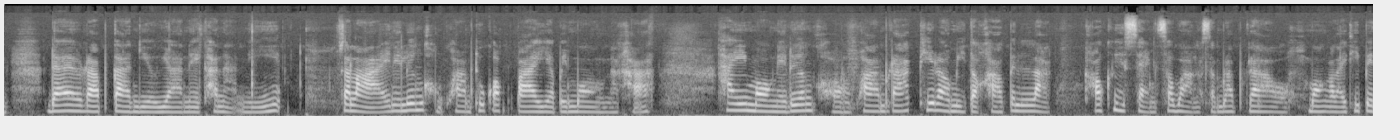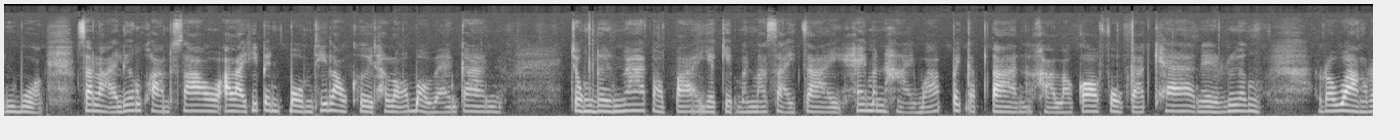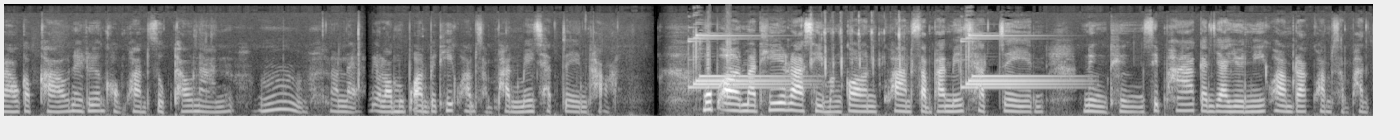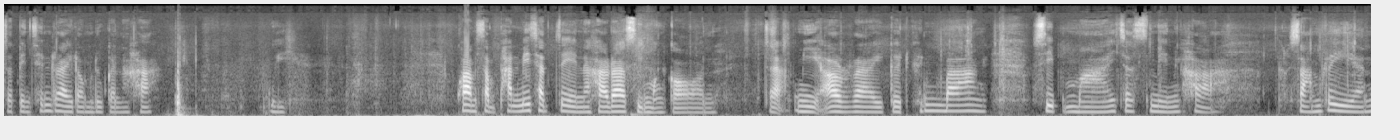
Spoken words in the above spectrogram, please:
ได้รับการเยียวยาในขณะนี้ สลายในเรื่องของความทุกข์ออกไปอย่าไปมองนะคะ ให้มองในเรื่องของความรักที่เรามีต่อเขาเป็นหลัก เขาคือแสงสว่างสำหรับเรา มองอะไรที่เป็นบวก สลายเรื่องความเศร้า อะไรที่เป็นปมที่เราเคยทะเลาะเบาะแวงกัน จงเดินหน้าต่อไป อย่าเก็บมันมาใส่ใจ ให้มันหายวับไปกับตานะคะ แล้วก็โฟกัสแค่ในเรื่องระหว่างเรากับเขาในเรื่องของความสุขเท่านั้น อืมนั่นแหละ เดี๋ยวเรามุฟออนไปที่ความสัมพันธ์ไม่ชัดเจนค่ะ มุฟออนมาที่ราศีมังกร ความสัมพันธ์ไม่ชัดเจน1ถึง15 กันยายนนี้ความรักความสัมพันธ์จะเป็นเช่นไรเรามาดูกันนะคะ อุ้ยความสัมพันธ์ไม่ชัดเจนนะคะ ราศีมังกร จะมีอะไรเกิดขึ้นบ้าง 10 ไม้จัสมินค่ะ 3 เหรียญ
